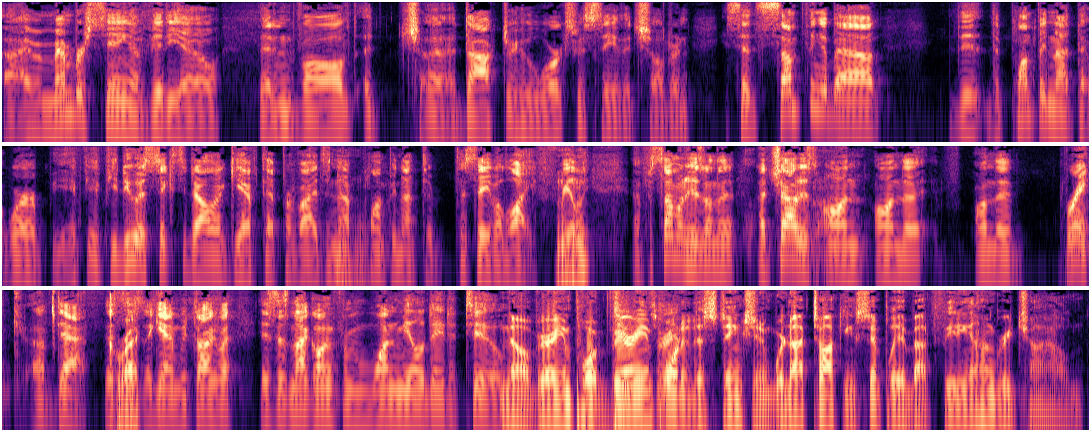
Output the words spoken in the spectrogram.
uh, I remember seeing a video that involved a, ch- a doctor who works with Save the Children. He said something about the, the plumping nut that we're, if, if you do a $60 gift, that provides enough Mm-hmm. plumping nut to, to save a life, really. If someone who's on the, a child is on, on the, on the, brink of death. This Correct. is again we talked about this is not going from one meal a day to two. No, very important. Very important distinction. We're not talking simply about feeding a hungry child,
